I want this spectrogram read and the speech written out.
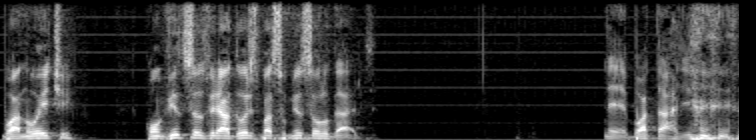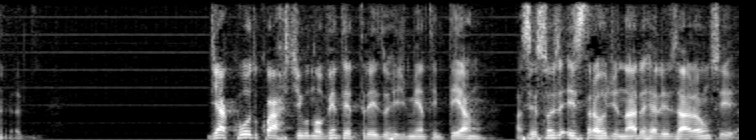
Boa noite. Convido seus vereadores para assumir os seus lugares. É, boa tarde. De acordo com o artigo 93 do Regimento Interno, as sessões extraordinárias realizarão-se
